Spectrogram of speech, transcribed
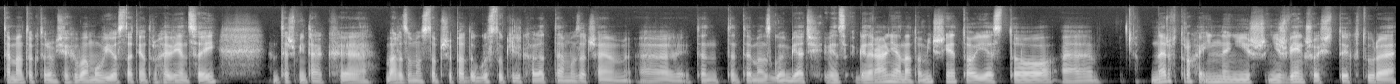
temat, o którym się chyba mówi ostatnio trochę więcej. Też mi tak bardzo mocno przypadł do gustu. Kilka lat temu zacząłem ten, ten temat zgłębiać, więc generalnie anatomicznie to jest to nerw trochę inny niż, niż większość tych, które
